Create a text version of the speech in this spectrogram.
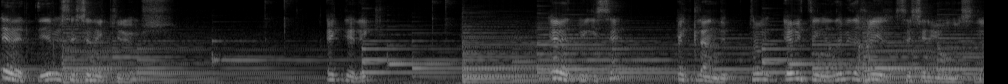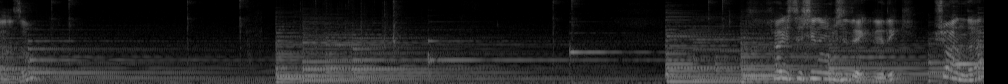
Evet diye bir seçenek giriyoruz. Ekledik. Evet bilgisi eklendi. Tabii evet'in yanında bir de hayır seçeneği olması lazım. Hayır seçeneğimizi de ekledik. Şu anda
